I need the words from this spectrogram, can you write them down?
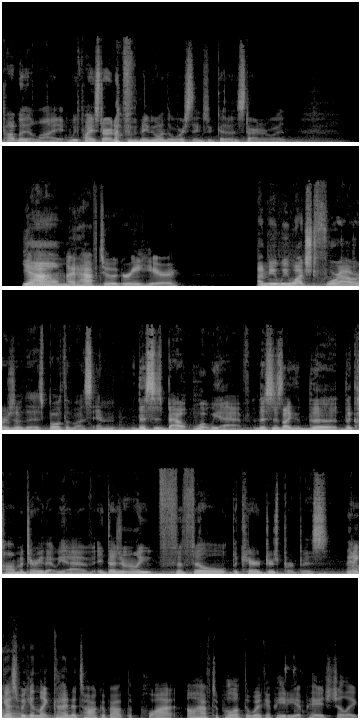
probably a lie. We probably started off with maybe one of the worst things we could have started with. yeah, Um, I'd have to agree here. I mean, we watched four hours of this, both of us, and this is about what we have. This is like the the commentary that we have. It doesn't really fulfill the character's purpose. I mean, I guess we Um, can like kind of talk about the plot. I'll have to pull up the Wikipedia page to like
